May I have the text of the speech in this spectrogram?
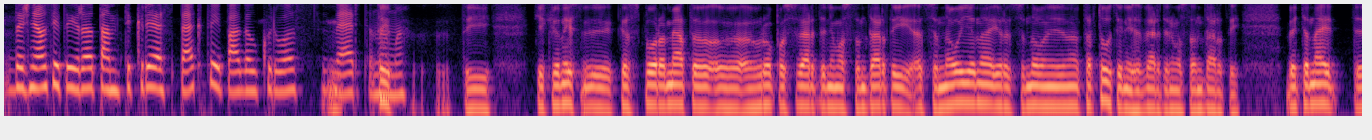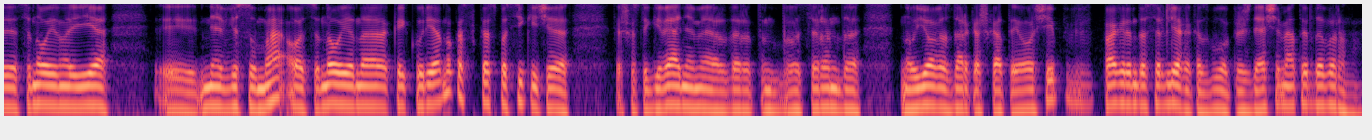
dažniausiai tai yra tam tikri aspektai, pagal kuriuos vertinama. Taip, tai kiekvienais kas porą metų Europos vertinimo standartai atsinaujina ir atsinaujina tarptautiniai vertinimo standartai. Bet tenai e, atsinaujina jie e, ne visuma, o atsinaujina kai kurie, nu, kas, kas pasikeičia kažkas tai gyvenime, ar dar ten atsiranda naujovės, dar kažką tai, o šiaip pagrindas ir lieka, kas buvo prieš dešimt metų ir dabar. Nu.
